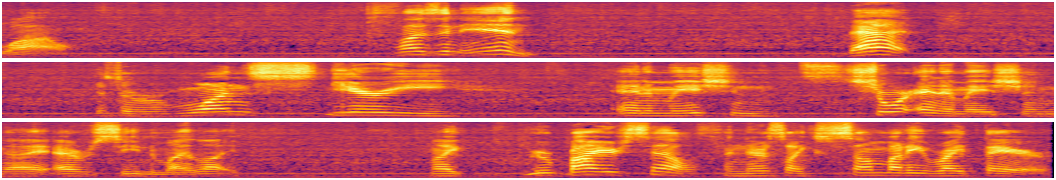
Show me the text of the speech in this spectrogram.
Wow. Pleasant Inn. That is the one scary animation, short animation I ever seen in my life. Like, you're by yourself and there's like somebody right there.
